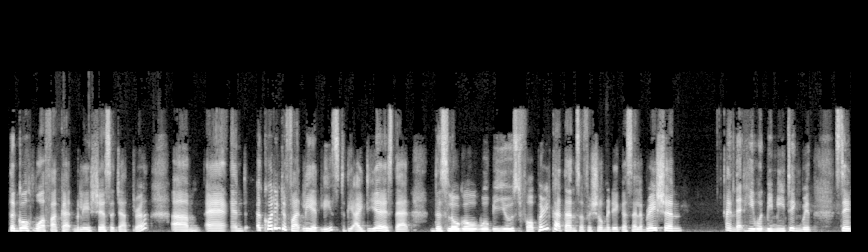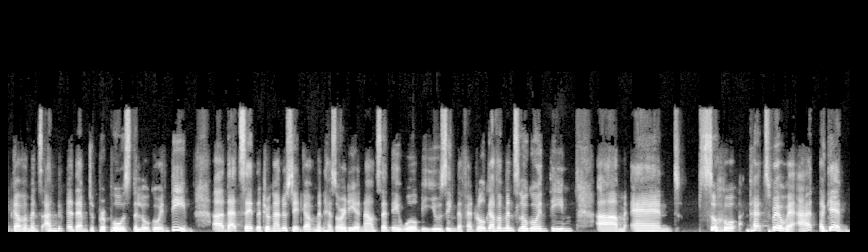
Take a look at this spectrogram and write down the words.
the Teguh Muafakat Malaysia Sejahtera. Um, and according to Fadhli, at least, the idea is that this logo will be used for Perikatan's official Merdeka celebration and that he would be meeting with state governments under them to propose the logo and theme. Uh, that said, the Terengganu state government has already announced that they will be using the federal government's logo and theme. Um, and so that's where we're at. Again,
